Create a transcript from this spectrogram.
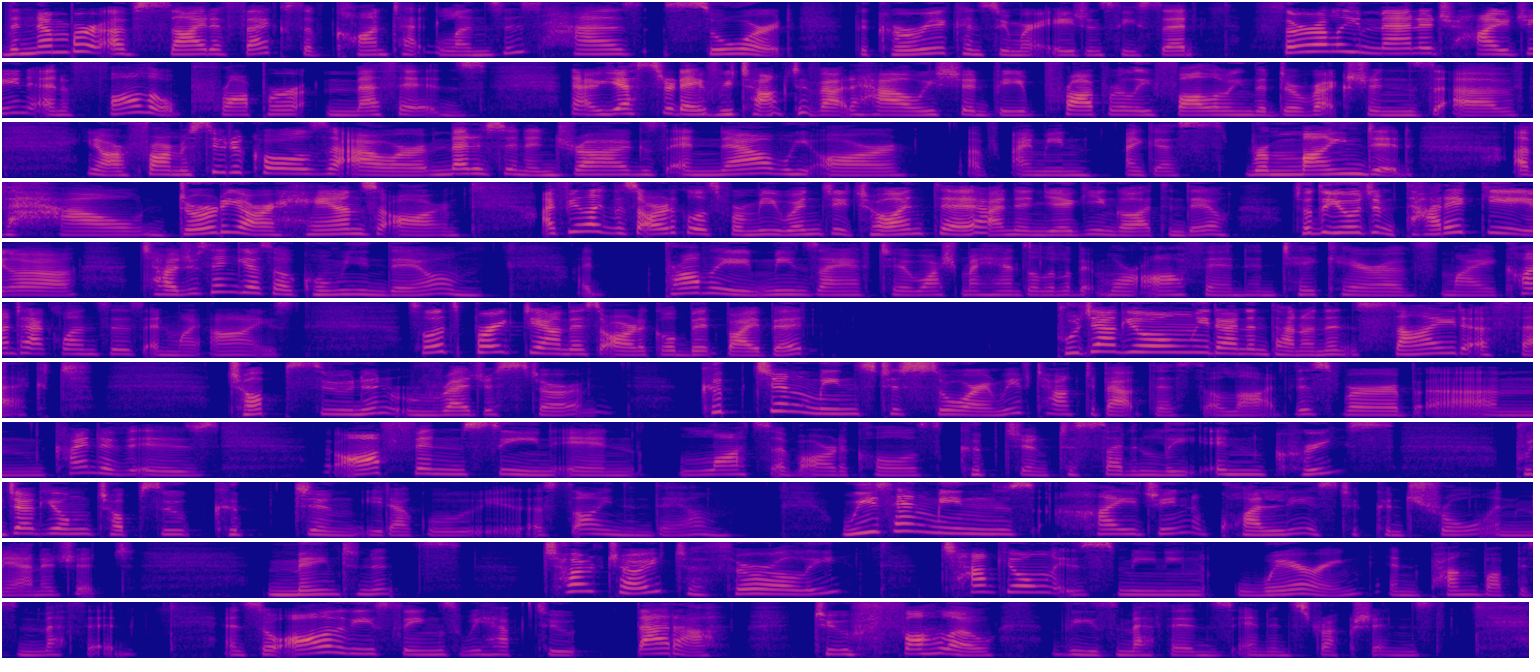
The number of side effects of contact lenses has soared, the Korea Consumer Agency said. Thoroughly manage hygiene and follow proper methods. Now, yesterday we talked about how we should be properly following the directions of, you know, our pharmaceuticals, our medicine and drugs, and now we are, I mean, I guess, reminded of how dirty our hands are. I feel like this article is for me. 왠지 저한테 하는 얘기인 것 같은데요. 저도 요즘 다래끼가 자주 생겨서 고민인데요. It probably means I have to wash my hands a little bit more often and take care of my contact lenses and my eyes. So let's break down this article bit by bit. 부작용이라는 단어는 side effect. 접수는 register. 급증 means to soar, and we've talked about this a lot. This verb um, kind of is often seen in lots of articles. 급증 to suddenly increase. 부작용 접수 급증이라고 써 있는데요. 위생 means hygiene, 관리 is to control and manage it. Maintenance, 철저히 to thoroughly. 착용 is meaning wearing, and 방법 is method. And so all of these things we have to 따라 to follow these methods and instructions.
